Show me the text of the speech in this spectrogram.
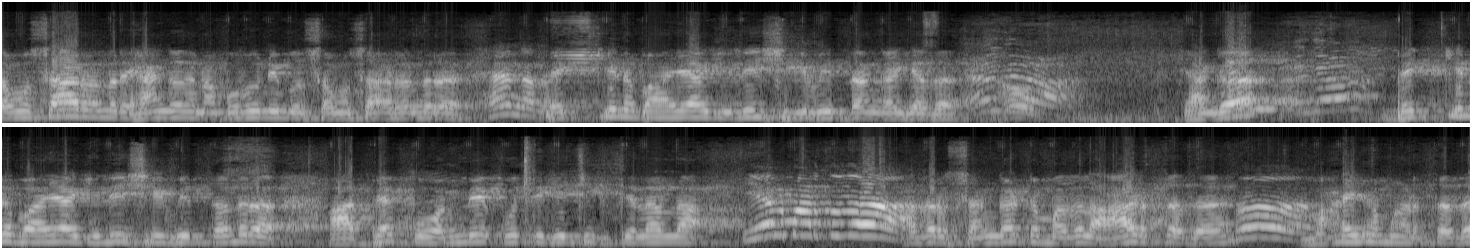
ಸಂಸಾರ ಅಂದ್ರೆ ಹೆಂಗದ ನಮ್ಮದು ನಿಮ್ಮ ಸಂಸಾರ ಅಂದ್ರೆ ಹೆಕ್ಕಿನ ಬೆಕ್ಕಿನ ಬಾಯಾಗ ಇಲಿ ಸಿಗಿ ಬಿದ್ದಂಗ ಆಗ್ಯದ ಹೆಂಗ? ಬೆಕ್ಕಿನ ಬಾಯಾಗಿ ಇಲಿ ಸಿಗಿ ಬಿತ್ತಂದ್ರ ಆ ಬೆಕ್ಕು ಒಮ್ಮೆ ಕೂತಿ ಗಿಚ್ಚಿಗೆ ತಿನ್ನಲ್ಲ. ಏನ್ ಮಾಡ್ತದ? ಅದರ ಸಂಗಟ ಮೊದಲು ಆಡ್ತದ. ಮಾಯ ಮಾಡ್ತದ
